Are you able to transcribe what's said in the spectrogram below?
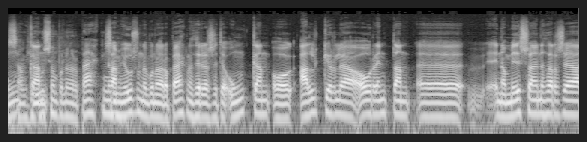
Sam ungan Hjússon búin að vera á bekknum. Sam Hjússon er búin að vera á bekknum þeir eru að setja ungan og algjörlega óreindan uh, inn á miðsvæðinu þar að segja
